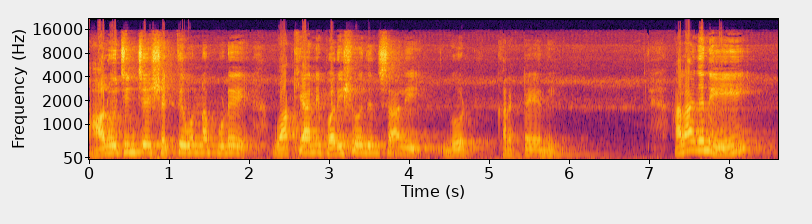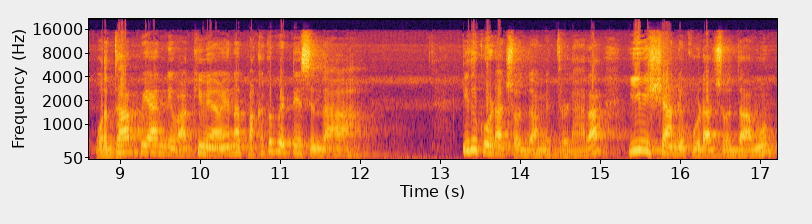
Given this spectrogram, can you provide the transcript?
ఆలోచించే శక్తి ఉన్నప్పుడే వాక్యాన్ని పరిశోధించాలి. గుడ్ కరెక్ట్ అయ్యేది అలాగని వృద్ధాప్యాన్ని వాక్యం ఏమైనా పక్కకు పెట్టేసిందా? ఇది కూడా చూద్దాం మిత్రులారా. ఈ విషయాన్ని కూడా చూద్దాము.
